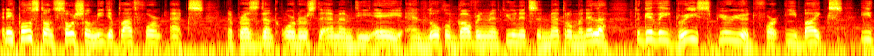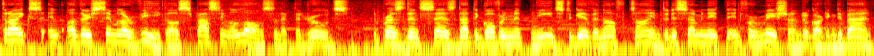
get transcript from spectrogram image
In a post on social media platform X, the president orders the MMDA and local government units in Metro Manila to give a grace period for e-bikes, e-trikes, and other similar vehicles passing along selected roads. The president says that the government needs to give enough time to disseminate the information regarding the ban.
